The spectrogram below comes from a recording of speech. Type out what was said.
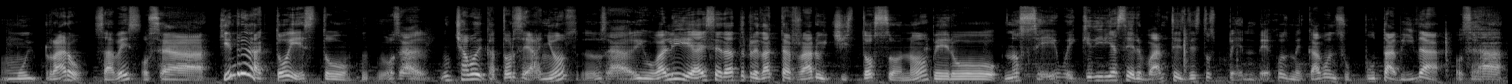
muy raro, ¿sabes? O sea, ¿quién redactó esto? O sea, un chavo de 14 años. O sea, igual y a esa edad redacta raro y chistoso, ¿no? Pero no sé, güey, ¿qué diría Cervantes de estos pendejos? Me cago en su puta vida. O sea,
